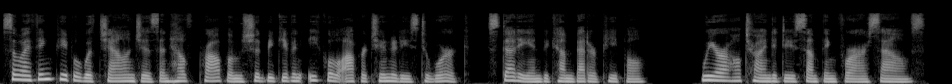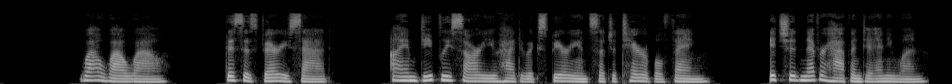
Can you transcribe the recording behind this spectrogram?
So I think people with challenges and health problems should be given equal opportunities to work, study, and become better people. We are all trying to do something for ourselves. Wow, wow, wow. This is very sad. I am deeply sorry you had to experience such a terrible thing. It should never happen to anyone.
